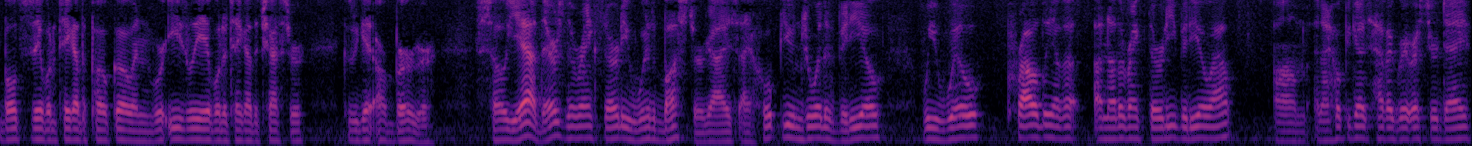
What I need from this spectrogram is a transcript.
Bolts is able to take out the Poco, and we're easily able to take out the Chester because we get our burger. So yeah, there's the rank 30 with Buster, guys. I hope you enjoy the video. We will probably have a, another rank 30 video out. Um, and I hope you guys have a great rest of your day.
